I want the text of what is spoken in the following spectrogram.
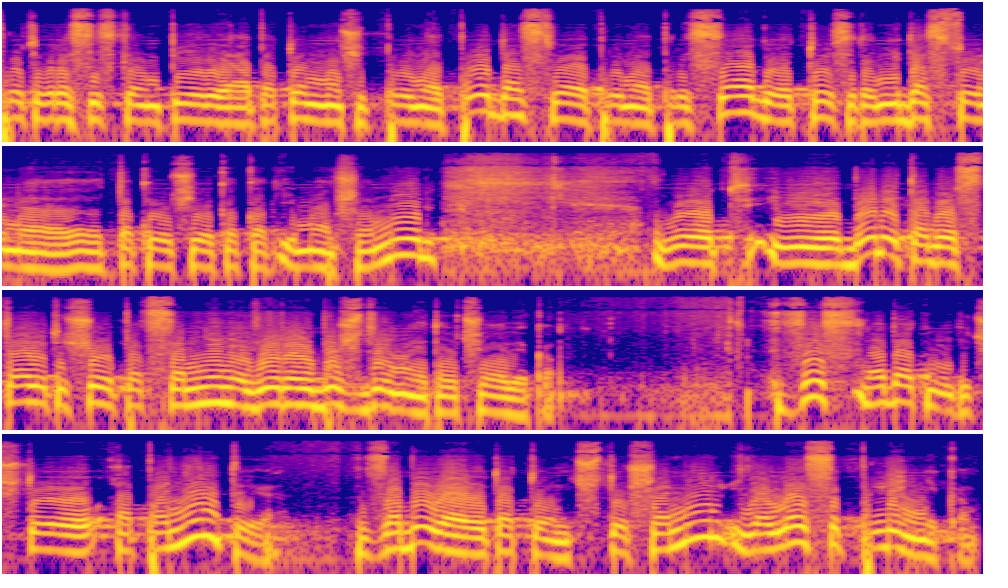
против Российской империи, а потом, значит, принял подданство, принял присягу, то есть это недостойно такого человека, как имам Шамиль. Вот. И более того, ставит еще под сомнение вероубеждение этого человека. Здесь надо отметить, что оппоненты забывают о том, что Шамиль являлся пленником.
